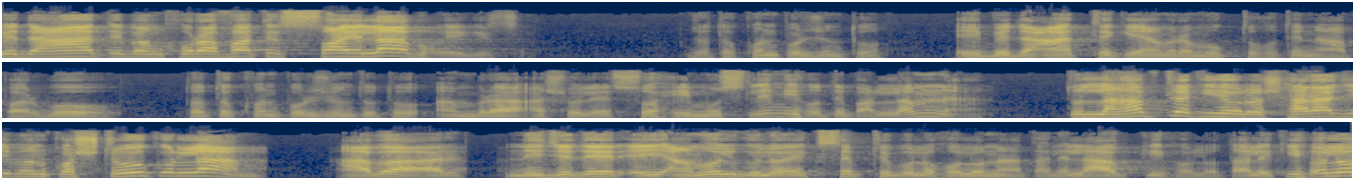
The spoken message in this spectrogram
বেদাত এবং খোরাফাতে সয়লাভ হয়ে গেছে। যতক্ষণ পর্যন্ত এই বেদাত থেকে আমরা মুক্ত হতে না পারব ততক্ষণ পর্যন্ত তো আমরা আসলে সহি মুসলিমই হতে পারলাম না। তো লাভটা কি হলো? সারা জীবন কষ্টও করলাম, আবার নিজেদের এই আমলগুলো অ্যাকসেপ্টেবল হলো না। তাহলে লাভ কি হলো? তাহলে কি হলো?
